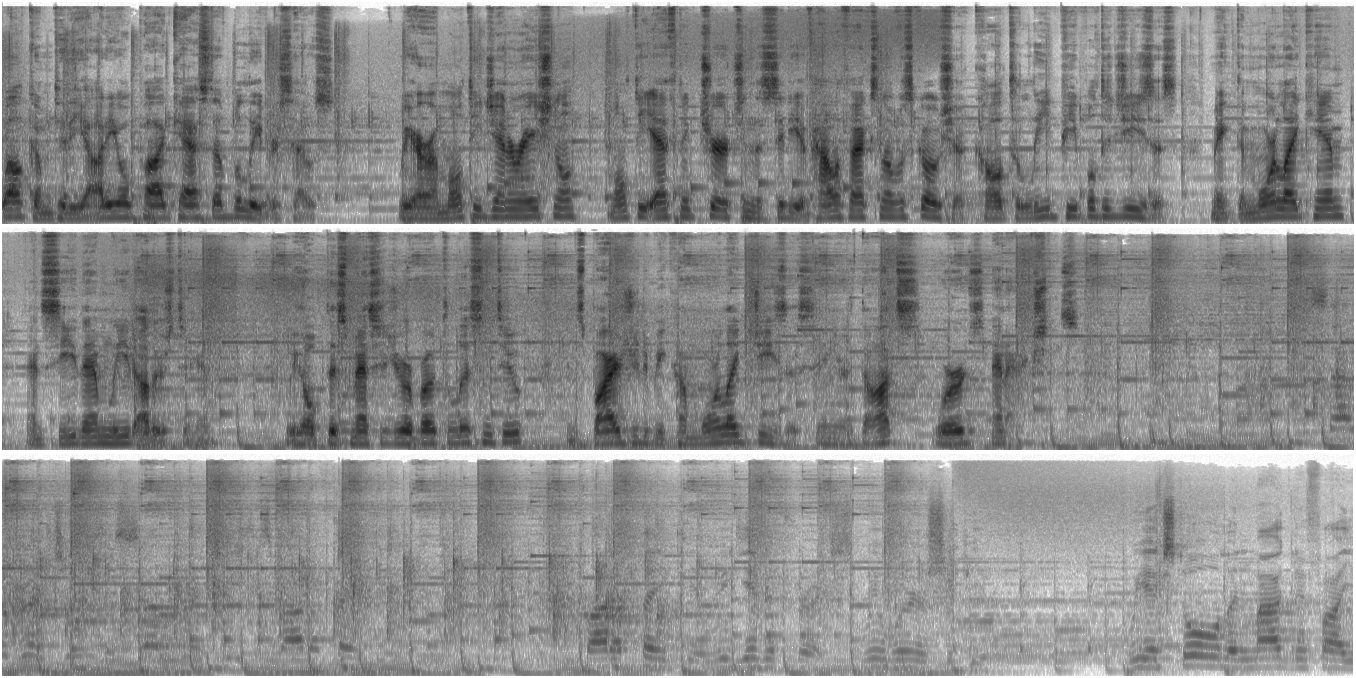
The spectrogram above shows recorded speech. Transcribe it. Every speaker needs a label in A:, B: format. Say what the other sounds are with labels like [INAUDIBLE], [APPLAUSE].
A: Welcome to the audio podcast of Believer's House. We are a multi generational, multi ethnic church in the city of Halifax, Nova Scotia, called to lead people to Jesus, make them more like Him, and see them lead others to Him. We hope this message you're about to listen to inspires you to become more like Jesus in your thoughts, words, and actions.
